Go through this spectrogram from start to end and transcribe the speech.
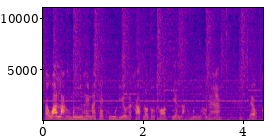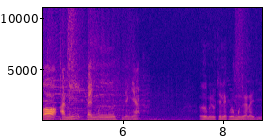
แต่ว่าหลังมือให้มาแค่คู่เดียวนะครับ เราต้องถอดเปลี่ยนหลังมือเอานะ แล้วก็อันนี้เป็นมืออย่างเงี้ย เออไม่รู้จะเรียกว่ามืออะไรดี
